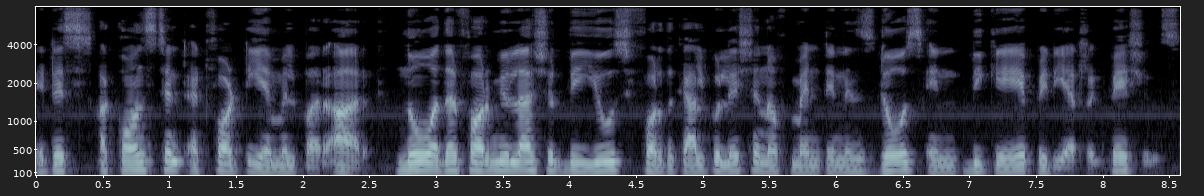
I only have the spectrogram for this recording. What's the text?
it is a constant at 40 ml per hour. No other formula should be used for the calculation of maintenance dose in DKA pediatric patients.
